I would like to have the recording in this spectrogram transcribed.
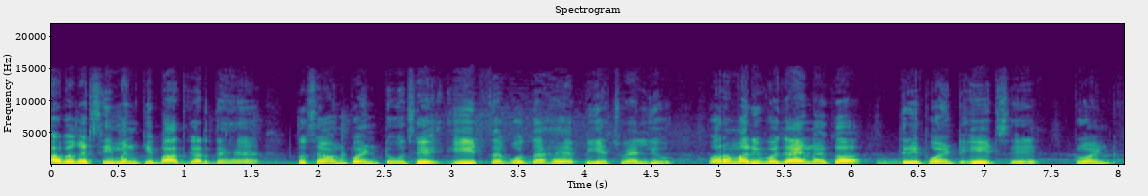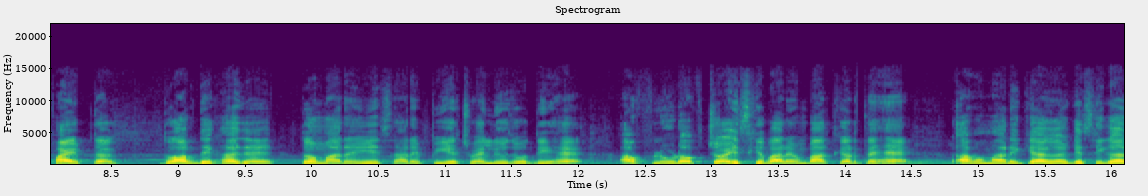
अब अगर सीमन की बात करते हैं तो 7.2 से 8 तक होता है पीएच वैल्यू और हमारी वजाइना का 3.8 से 0.5 तक। तो अब देखा जाए तो हमारे ये सारे पीएच वैल्यूज़ होती है। अब फ्लूड ऑफ़ चॉइस के बारे में बात करते हैं। अब हमारी क्या, अगर किसी का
